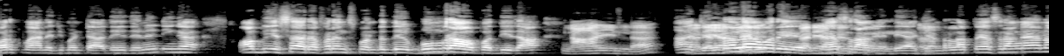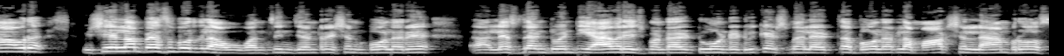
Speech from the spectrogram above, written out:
ஒர்க் மேனேஜ்மெண்ட் அது இதுன்னு நீங்கள் ஆப்வியஸாக ரெஃபரன்ஸ் பண்ணுறது பும்ராவை பற்றி தான். நான் இல்ல. நிறைய ஜென்ரலா பேரு- ஒரு நிறைய பேர் பேசுறாங்க சொல்லு- இல்லையா ஆ. ஜென்ரலா பேசுறாங்க. ஆனா அவரு விஷயம்லாம் பேச போறது இல்ல once in generation bowler less than twenty average பண்ணுறாரு டூ ஹண்ட்ரட் விக்கெட்ஸ் மேலே எடுத்த போலரில் மார்ஷல் ஆம்ப்ரோஸ்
